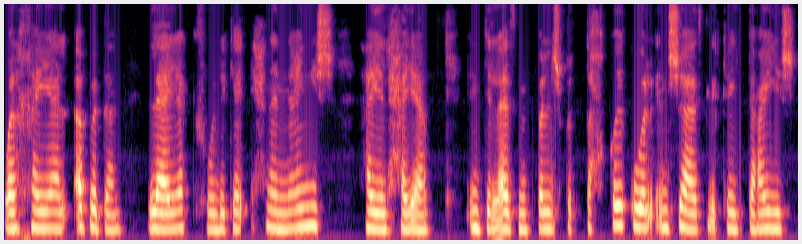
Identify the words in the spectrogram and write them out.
والخيال أبدا لا يكفوا لكي إحنا نعيش هاي الحياة. أنت لازم تبلش بالتحقيق والإنجاز لكي تعيش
